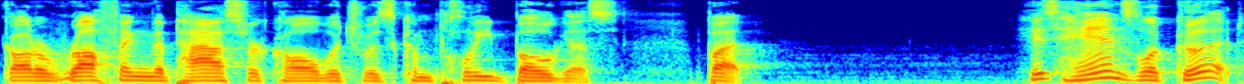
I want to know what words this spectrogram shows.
got a roughing the passer call, which was complete bogus. But his hands look good.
